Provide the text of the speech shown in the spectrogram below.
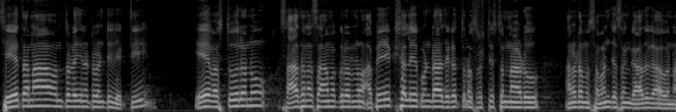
చేతనావంతుడైనటువంటి వ్యక్తి ఏ వస్తువులను సాధన సామగ్రులను అపేక్ష లేకుండా జగత్తును సృష్టిస్తున్నాడు అనడం సమంజసం కాదు కావున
